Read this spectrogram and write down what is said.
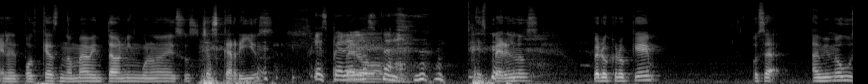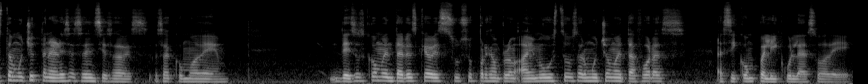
en el podcast no me ha aventado ninguno de esos chascarrillos. Espérenlos. Espérenlos. Pero creo que, o sea, a mí me gusta mucho tener esa esencia, ¿sabes? O sea, como de, de esos comentarios que a veces uso, por ejemplo, a mí me gusta usar mucho metáforas así con películas o de,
